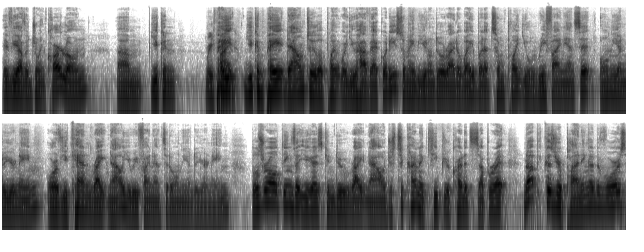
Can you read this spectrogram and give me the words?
If you have a joint car loan, um, you can pay you can pay it down to the point where you have equity. So maybe you don't do it right away, but at some point you'll refinance it only under your name, or if you can right now, you refinance it only under your name. Those are all things that you guys can do right now just to kind of keep your credit separate. Not because you're planning a divorce,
